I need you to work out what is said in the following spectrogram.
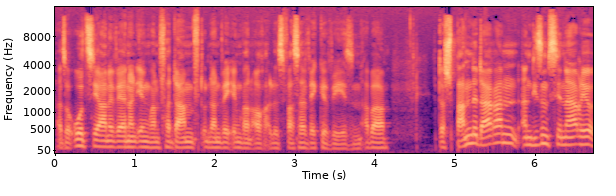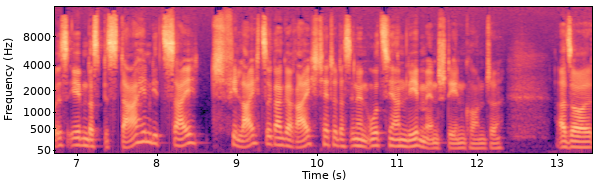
Also Ozeane wären dann irgendwann verdampft und dann wäre irgendwann auch alles Wasser weg gewesen. Aber das Spannende daran, an diesem Szenario ist eben, dass bis dahin die Zeit vielleicht sogar gereicht hätte, dass in den Ozeanen Leben entstehen konnte. Also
